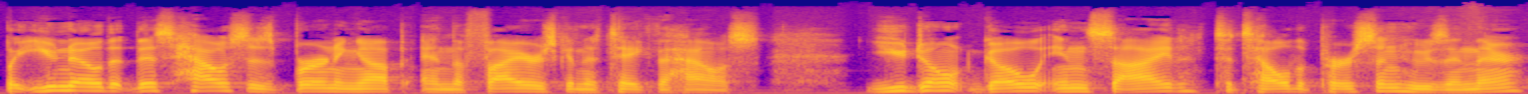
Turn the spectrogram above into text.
but you know that this house is burning up and the fire is going to take the house you don't go inside to tell the person who's in there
